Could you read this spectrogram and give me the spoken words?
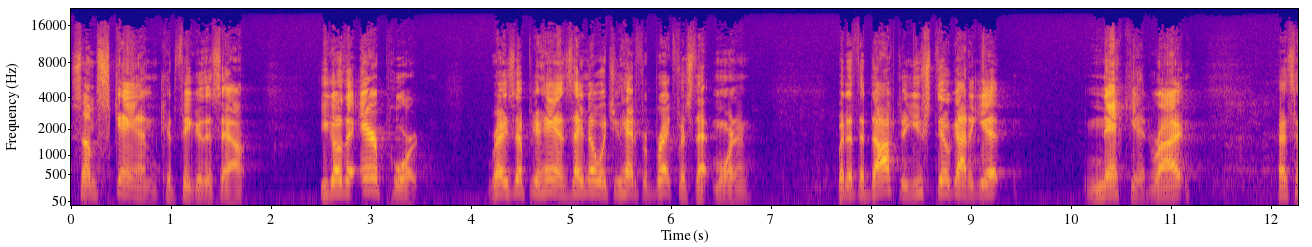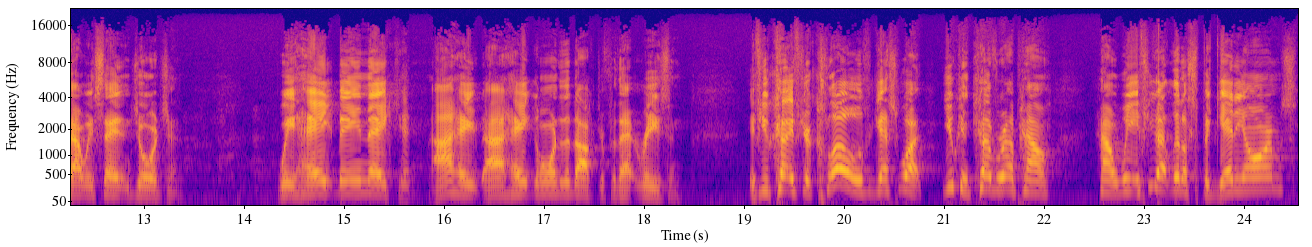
some scan could figure this out. You go to the airport, raise up your hands. They know what you had for breakfast that morning. But at the doctor, you still got to get naked, right? That's how we say it in Georgia. We hate being naked. I hate, I hate going to the doctor for that reason. If, you, if you're clothed, guess what? You can cover up how, how we, if you got little spaghetti arms,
